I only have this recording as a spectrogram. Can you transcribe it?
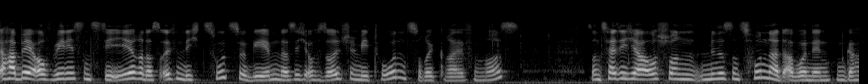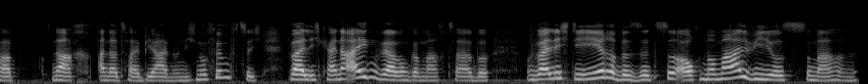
habe ja auch wenigstens die Ehre, das öffentlich zuzugeben, dass ich auf solche Methoden zurückgreifen muss. Sonst hätte ich ja auch schon mindestens 100 Abonnenten gehabt nach anderthalb Jahren und nicht nur 50, weil ich keine Eigenwerbung gemacht habe. Und weil ich die Ehre besitze, auch Normalvideos zu machen.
